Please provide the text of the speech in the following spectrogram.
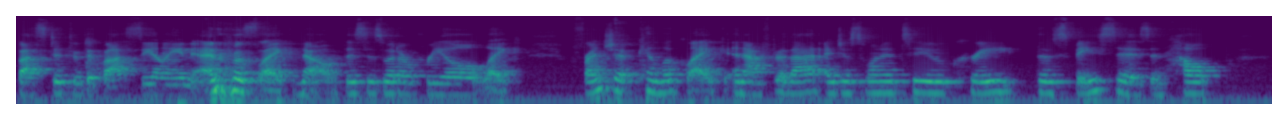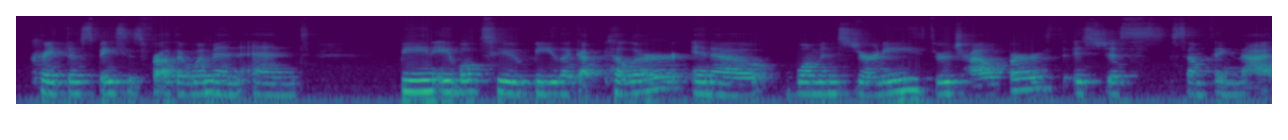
busted through the glass ceiling and was like no this is what a real like friendship can look like. And after that i just wanted to create those spaces and help create those spaces for other women. And being able to be like a pillar in a woman's journey through childbirth is just something that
